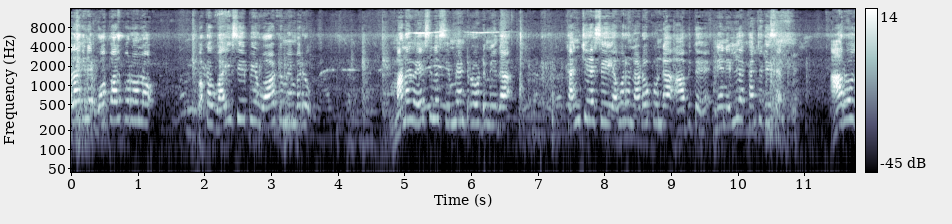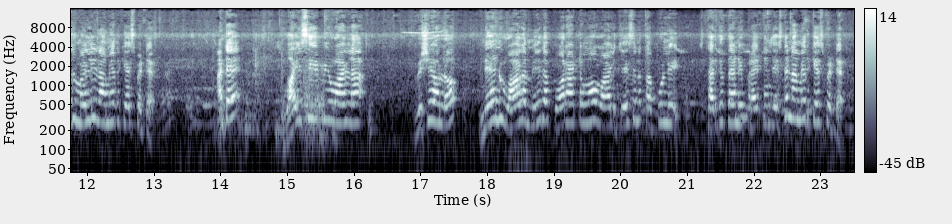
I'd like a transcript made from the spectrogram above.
అలాగనే గోపాలపురంలో ఒక వైసీపీ వార్డు మెంబరు మనం వేసిన సిమెంట్ రోడ్డు మీద కంచేసి ఎవరు నడవకుండా ఆపితే నేను వెళ్ళి ఆ కంచె తీశాను. ఆ రోజు మళ్ళీ నా మీద కేసు పెట్టారు. అంటే వైసీపీ వాళ్ళ విషయంలో నేను వాళ్ళ మీద పోరాటమో వాళ్ళు చేసిన తప్పుల్ని సరిదిద్దడానికి ప్రయత్నం చేస్తే నా మీద కేసు పెట్టారు.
